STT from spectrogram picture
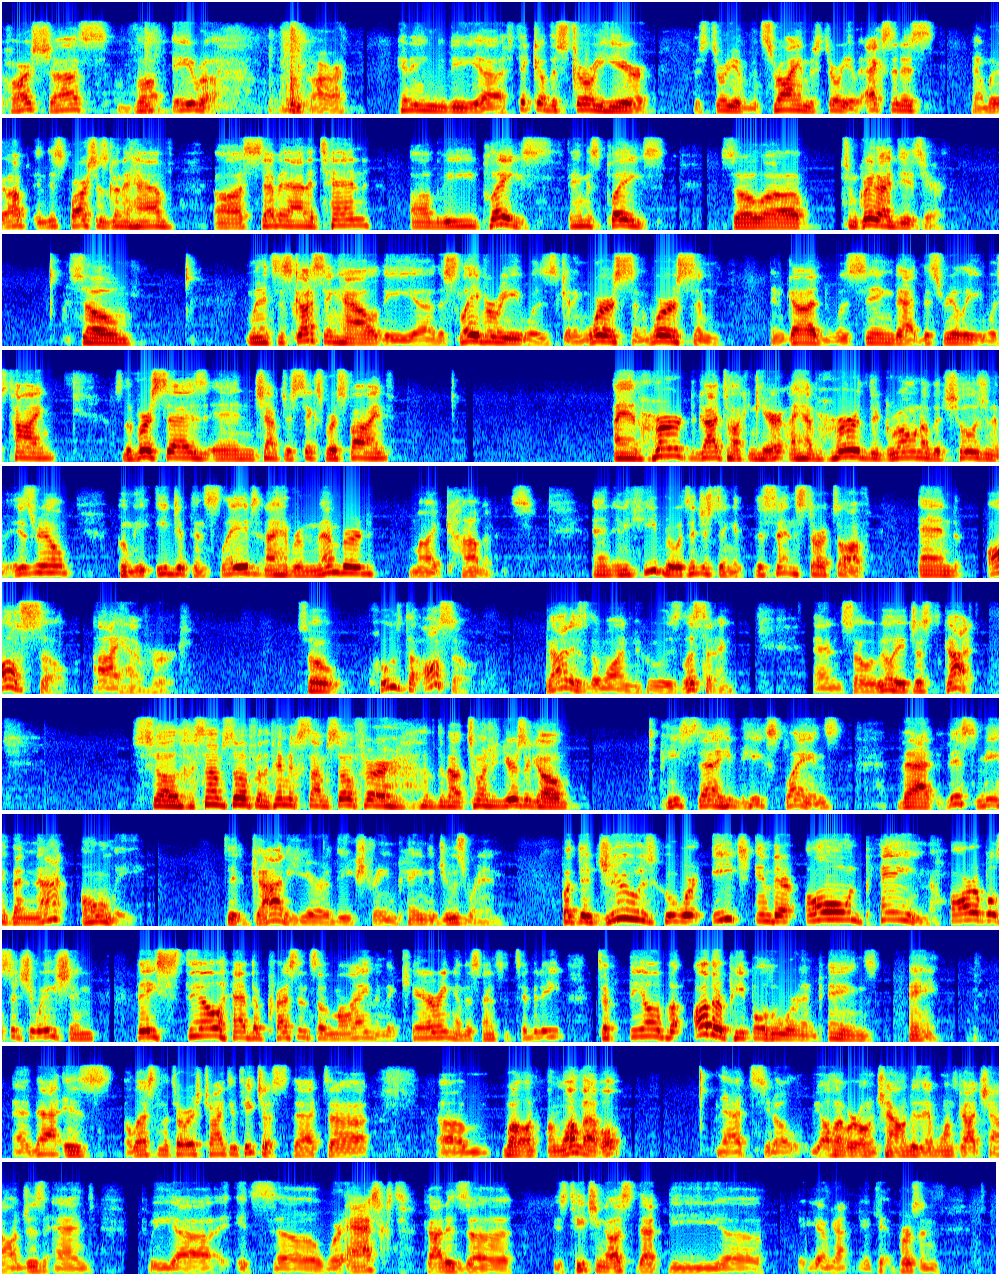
Parshas Va'era. We are hitting the uh, thick of the story here, the story of Mitzrayim, the story of Exodus, and we're up. And this parsha is going to have uh, seven out of ten of the plagues, famous plagues. So uh, some great ideas here. So when it's discussing how the uh, the slavery was getting worse and worse and and God was seeing that this really was time. So the verse says in chapter 6, verse 5 I have heard, God talking here, I have heard the groan of the children of Israel, whom Egypt enslaves, and I have remembered my covenants. And in Hebrew, it's interesting, the sentence starts off, and also I have heard. So who's the also? God is the one who is listening. And so really just got. So the Chassam Sofer, the famous Chassam Sofer lived about 200 years ago. He said, he, he explains that this means that not only did God hear the extreme pain the Jews were in, but the Jews who were each in their own pain, horrible situation, they still had the presence of mind and the caring and the sensitivity to feel the other people who were in pain's pain. And that is a lesson the Torah is trying to teach us that, uh, um, well, on, on one level, that's, you know, we all have our own challenges. Everyone's got challenges. And we, uh, it's, uh, we're asked, God is, uh, is teaching us that the, uh, again, person,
